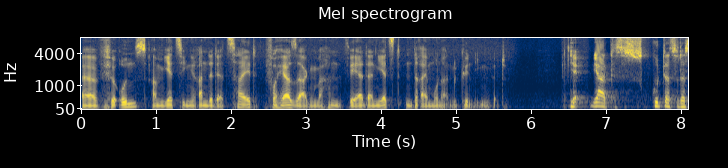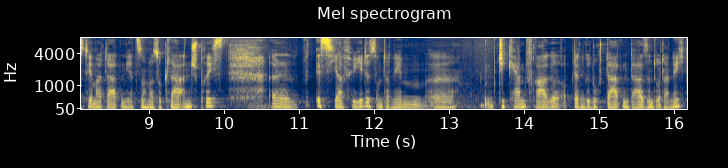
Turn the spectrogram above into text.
äh, für uns am jetzigen Rande der Zeit Vorhersagen machen, wer dann jetzt in drei Monaten kündigen wird. Ja, ja, das ist gut, dass du das Thema Daten jetzt nochmal so klar ansprichst. Äh, ist ja für jedes Unternehmen äh, die Kernfrage, ob denn genug Daten da sind oder nicht.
